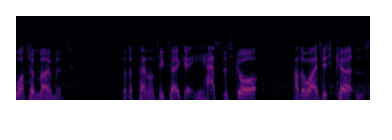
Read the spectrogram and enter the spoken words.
What a moment for the penalty taker. He has to score, otherwise it's curtains.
